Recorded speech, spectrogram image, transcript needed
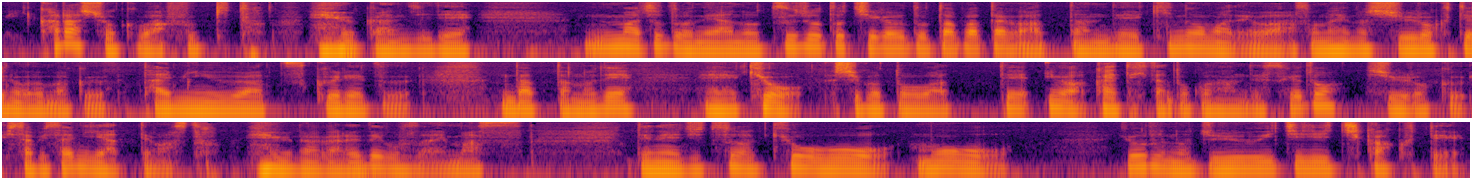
日から職場復帰という感じで。まあちょっとねあの通常と違うドタバタがあったんで昨日まではその辺の収録っていうのがうまくタイミングが作れずだったので、えー、今日仕事終わって今帰ってきたとこなんですけど収録久々にやってますという流れでございます。でね実は今日もう夜の11時近くて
